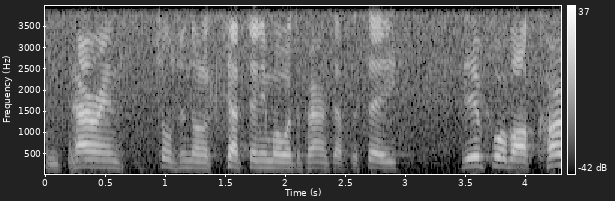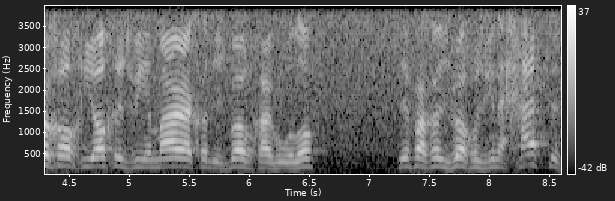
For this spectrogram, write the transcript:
from parents, children don't accept anymore what the parents have to say. Therefore, about Karchach Yochish V'Yamara Kadosh Baruch HaGulah, therefore HaKadosh Baruch is going to have to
